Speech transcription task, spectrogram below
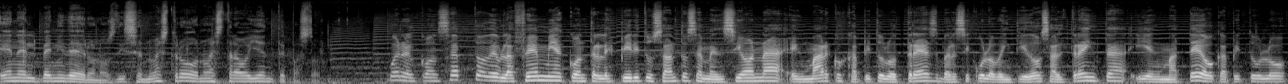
en el venidero, nos dice nuestro o nuestra oyente, pastor. Bueno, el concepto de blasfemia contra el Espíritu Santo se menciona en Marcos capítulo 3, versículo 22 al 30 y en Mateo capítulo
